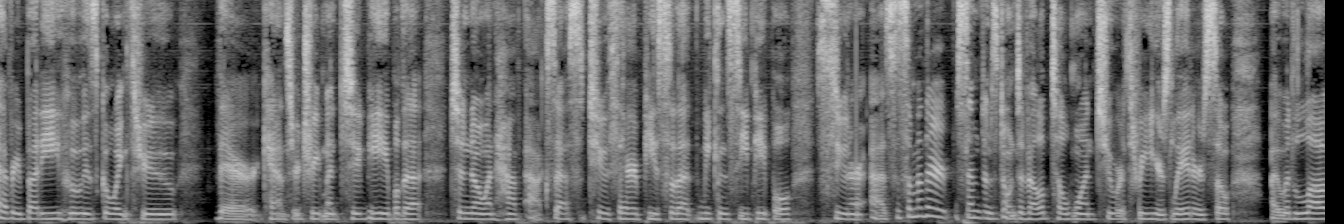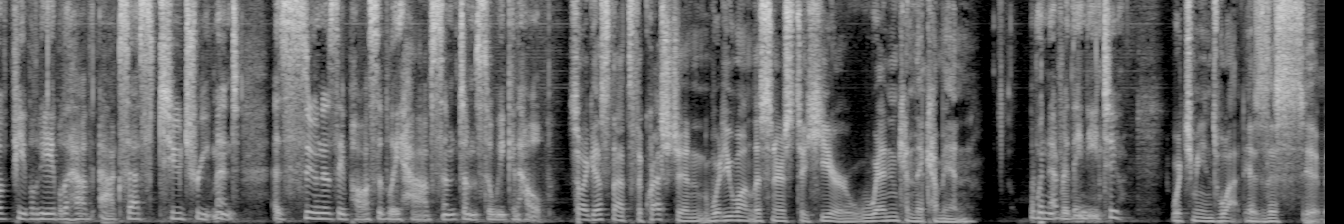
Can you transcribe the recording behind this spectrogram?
everybody who is going through their cancer treatment to be able to to know and have access to therapies so that we can see people sooner. As some of their symptoms don't develop till one two or three years later. So i would love people to be able to have access to treatment as soon as they possibly have symptoms so we can help. So i guess that's the question. What do you want listeners to hear? When can they come in? Whenever they need to which means what? Is this it,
